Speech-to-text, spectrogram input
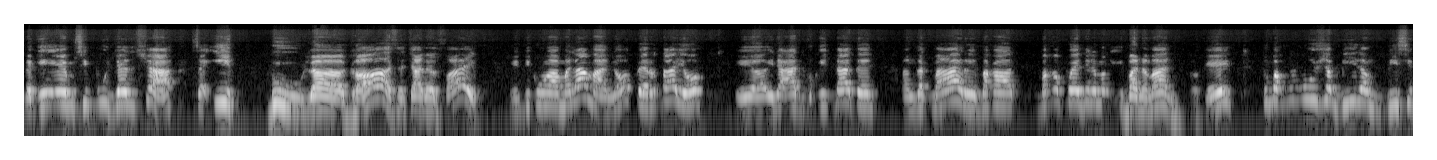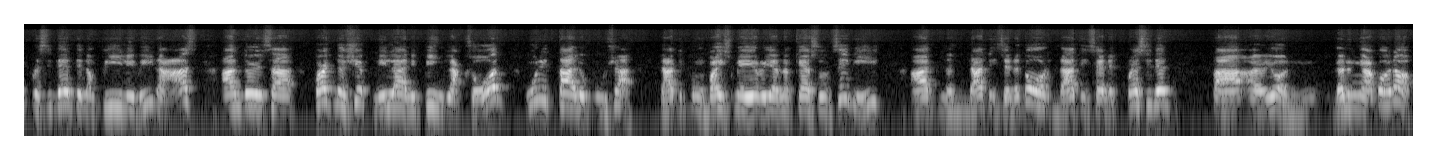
Nag-MC po dyan siya sa Eat Bulaga sa Channel 5. Hindi ko nga malaman, no? Pero tayo, uh, ina-advocate natin hanggat maaari, baka baka pwede namang iba naman. Okay? Tumakbo po siya bilang vice presidente ng Pilipinas under sa partnership nila ni Ping Lacson, ngunit talo po siya. Dati pong vice mayor yan ng Quezon City at dating senador, dating Senate President, ta, uh, yun, ganun nga po, no?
